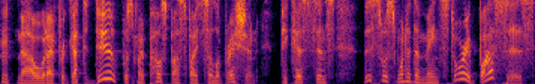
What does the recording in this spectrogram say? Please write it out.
Hmm, Now, what I forgot to do was my post-boss fight celebration, because since this was one of the main story bosses,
